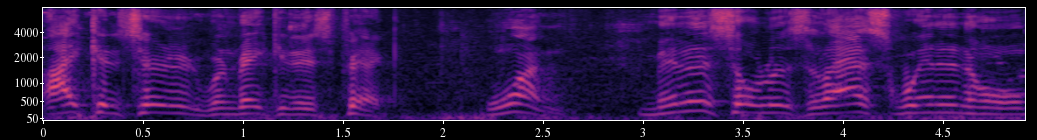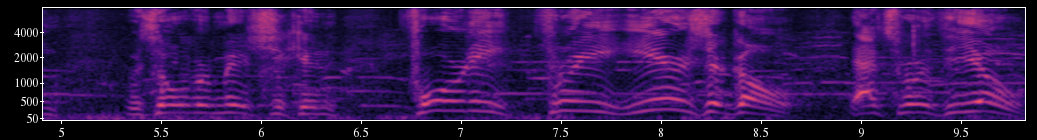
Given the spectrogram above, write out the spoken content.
I considered when making this pick. One, Minnesota's last win at home was over Michigan 43 years ago. That's worth you.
